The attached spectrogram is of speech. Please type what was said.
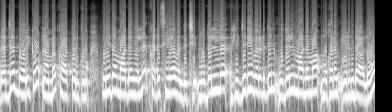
ரஜப் வரைக்கும் நம்ம காத்திருக்கணும். புனித மாதங்கள்ல கடைசியா வந்துச்சு. முதல்ல ஹிஜ்ரி வருடத்தின் முதல் மாதமா முகரம் இருந்தாலும்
